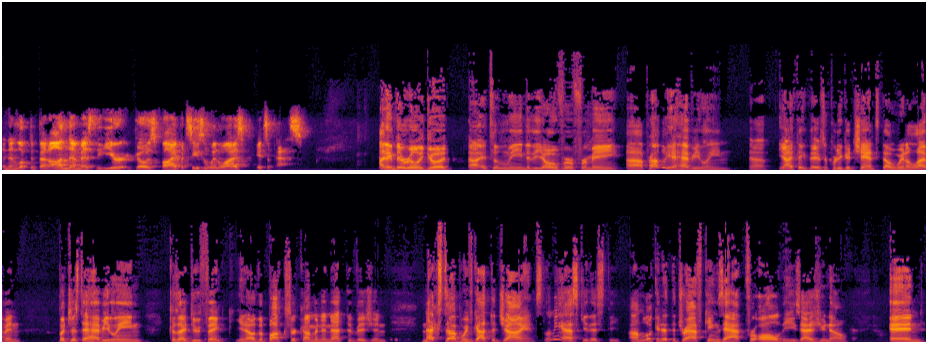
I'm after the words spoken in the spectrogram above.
and then look to bet on them as the year goes by. But season win wise, it's a pass. I think they're really good. Uh, it's a lean to the over for me, uh, probably a heavy lean. Uh, yeah, I think there's a pretty good chance they'll win 11, but just a heavy lean because I do think you know the Bucs are coming in that division. Next up, we've got the Giants. Let me ask you this, Steve. I'm looking at the DraftKings app for all of these, as you know, and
